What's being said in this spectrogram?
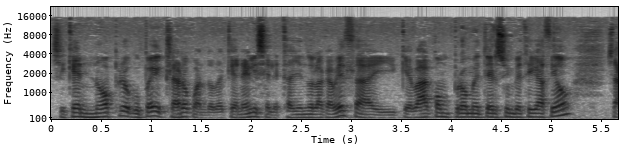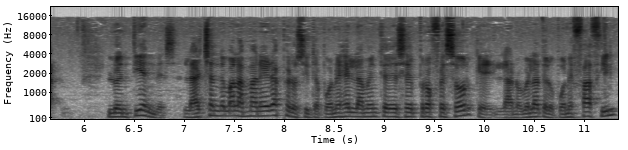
Así que no os preocupéis, claro, cuando ve que Nelly se le está yendo la cabeza y que va a comprometer su investigación, o sea, lo entiendes, la echan de malas maneras, pero si te pones en la mente de ese profesor, que la novela te lo pone fácil,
